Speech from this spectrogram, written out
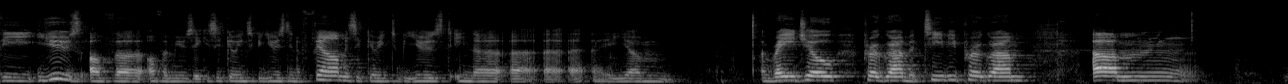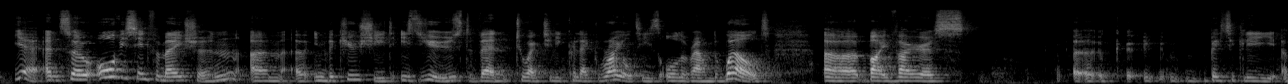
the use of uh, of the music. Is it going to be used in a film? Is it going to be used in a a, a, a, um, a radio program, a TV program? Um, yeah, and so all this information um, uh, in the cue sheet is used then to actually collect royalties all around the world uh, by various, uh, basically, uh,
